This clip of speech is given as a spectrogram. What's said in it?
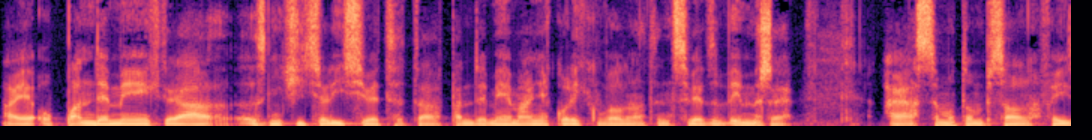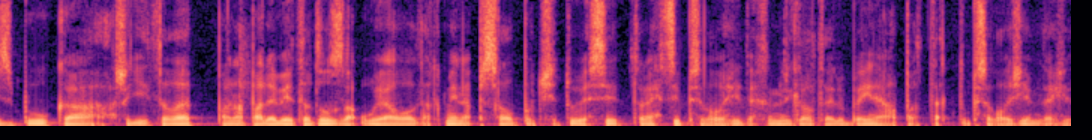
a je o pandemii, která zničí celý svět. Ta pandemie má několik vln a ten svět vymře. A já jsem o tom psal na Facebook a ředitele pana Padevěta to zaujalo, tak mi napsal početu, jestli to nechci přeložit. Tak jsem říkal, to je dobrý nápad, tak to přeložím. Takže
